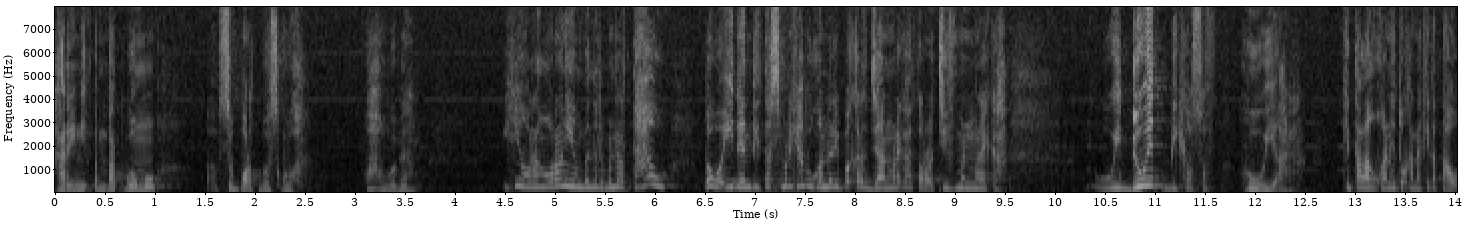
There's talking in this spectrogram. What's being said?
Hari ini tempat gue mau uh, support bos gue. Wah gue bilang, ini orang-orang yang benar-benar tahu bahwa identitas mereka bukan dari pekerjaan mereka atau achievement mereka. We do it because of who we are. Kita lakukan itu karena kita tahu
